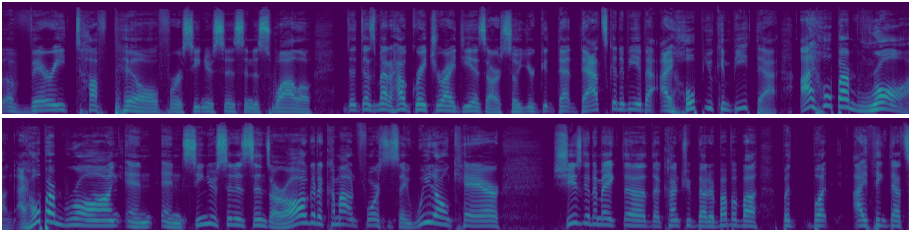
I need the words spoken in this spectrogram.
a very tough pill for a senior citizen to swallow. It doesn't matter how great your ideas are. So you're that that's gonna be about. I hope you can beat that. I hope I'm wrong. I hope I'm wrong, and and senior citizens are all gonna come out in force and say we don't care she's to make the the country better blah blah blah but but i think that's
